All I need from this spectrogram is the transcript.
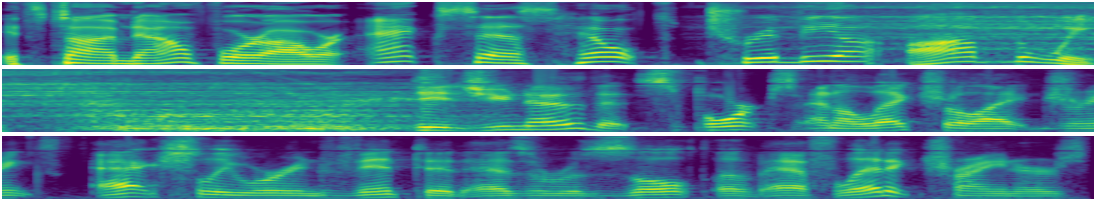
It's time now for our Access Health Trivia of the Week. Did you know that sports and electrolyte drinks actually were invented as a result of athletic trainers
